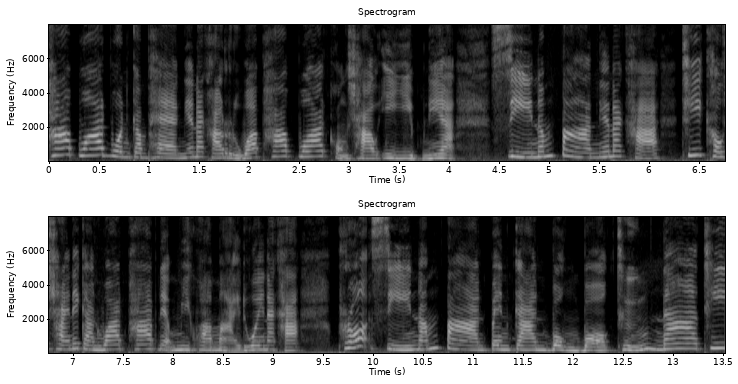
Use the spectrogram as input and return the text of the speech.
ภาพวาดบนกำแพงเนี่ยนะคะ หรือว่าภาพวาดของชาวอียิปต์เนี่ยสีน้ำตาลเนี่ยนะคะ ที่เขาใช้ในการวาดภาพเนี่ยมีความหมายด้วยนะคะ เพราะสีน้ำตาลเป็นการบ่งบอกถึงหน้าที่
